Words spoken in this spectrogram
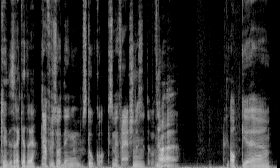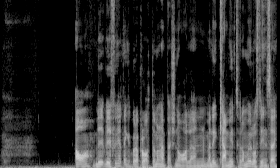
kan inte sträcka till det. Ja, för du sa att det är en stor kåk som är fräsch dessutom. Ja, ja, Och eh, ja, vi, vi får helt enkelt börja prata med den här personalen. Men det kan vi inte för de har ju låst in sig.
